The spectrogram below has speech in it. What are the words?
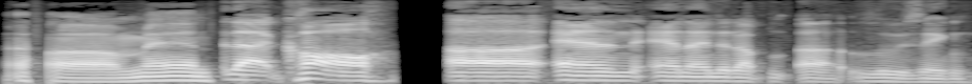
oh man. that call, uh, and and I ended up uh, losing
